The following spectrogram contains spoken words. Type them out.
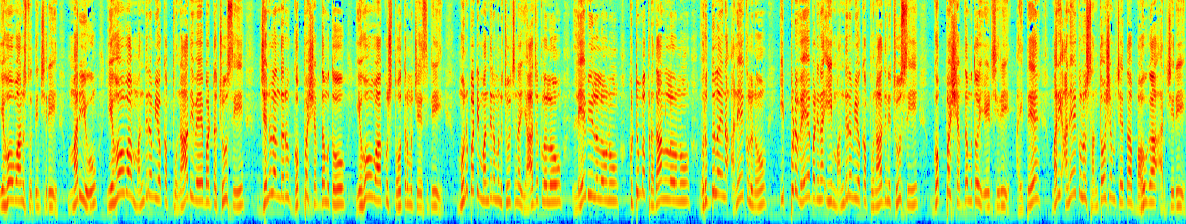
యహోవాను స్తుతించిరి. మరియు యహోవా మందిరం యొక్క పునాది వేయబట్ట చూసి జనులందరూ గొప్ప శబ్దముతో యహోవాకు స్తోత్రము చేసిటి మునుపటి మందిరమును చూచిన యాజకులలో లేవీలలోను కుటుంబ ప్రధానులోను వృద్ధులైన అనేకులను ఇప్పుడు వేయబడిన ఈ మందిరం యొక్క పునాదిని చూసి గొప్ప శబ్దముతో ఏడ్చిరి. అయితే మరి అనేకులు సంతోషం చేత బహుగా అర్చిరి.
